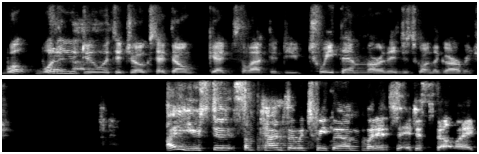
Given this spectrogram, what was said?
What What but, do you uh, do with the jokes that don't get selected? Do you tweet them, or they just go in the garbage? I used to. Sometimes I would tweet them, but it's it just felt like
